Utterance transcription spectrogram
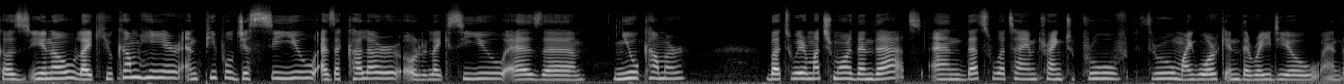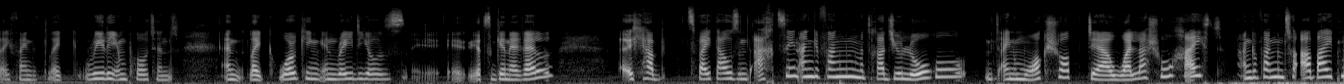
because you know like you come here and people just see you as a color or like see you as a newcomer but we're much more than that and that's what i'm trying to prove through my work in the radio and i find it like really important. And like working in radios jetzt generell ich habe 2018 angefangen mit Radio Loro mit einem Workshop der Walla Show heißt angefangen zu arbeiten.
